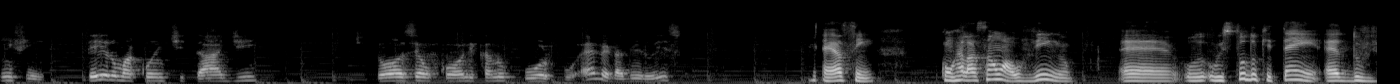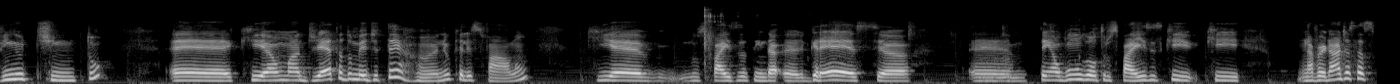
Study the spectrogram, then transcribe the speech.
enfim, ter uma quantidade de dose alcoólica no corpo. É verdadeiro isso? É assim, com relação ao vinho, é, o, o, estudo que tem é do vinho tinto, é, que é uma dieta do Mediterrâneo, que eles falam, que é nos países assim, da é, Grécia, é, uhum. tem alguns outros países que, que, na verdade, essas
